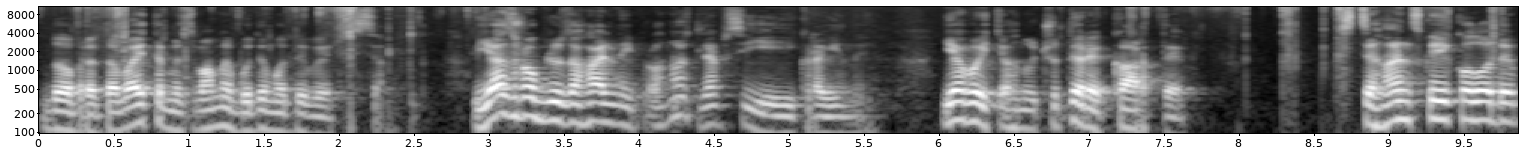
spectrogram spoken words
Добре, давайте ми з вами будемо дивитися. Я зроблю загальний прогноз для всієї країни. Я витягну 4 карти з циганської колоди.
